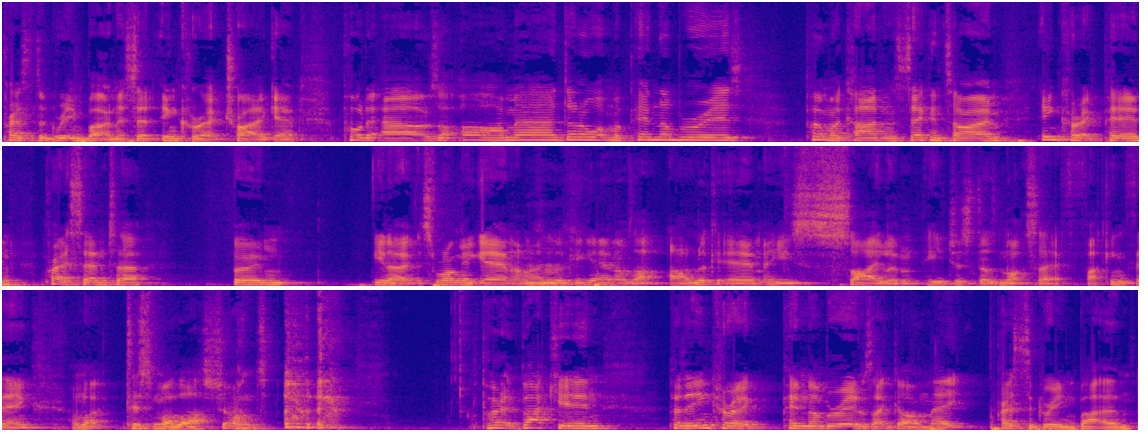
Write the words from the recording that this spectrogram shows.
Pressed the green button. It said incorrect. Try again. Pulled it out. I was like, oh man, I don't know what my pin number is. Put my card in the second time. Incorrect pin. Press enter. Boom. You know, it's wrong again. And I mm-hmm. look again. I was like, I look at him and he's silent. He just does not say a fucking thing. I'm like, this is my last chance. Put it back in, put the incorrect pin number in. I was like, go on, mate, press the green button.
